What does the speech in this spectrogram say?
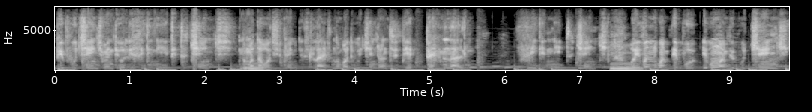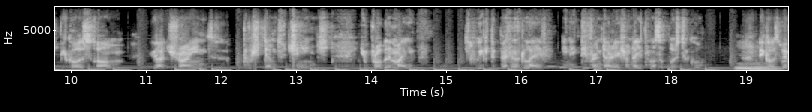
people change when they only see the need to change. No mm. matter what you do in this life, nobody will change until they personally see the need to change. Mm. Or even when people, even when people change because um you are trying to push them to change, you probably might tweak the person's life in a different direction that it's not supposed to go. Mm. Because when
